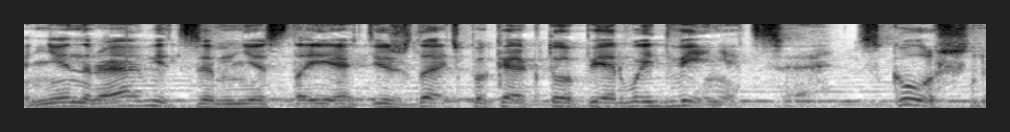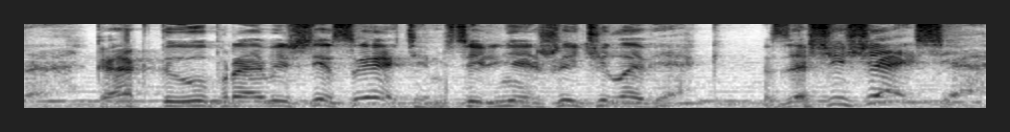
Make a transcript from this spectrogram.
Не нравится мне стоять и ждать, пока кто первый двинется. Скучно. Как ты управишься с этим, сильнейший человек? Защищайся!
